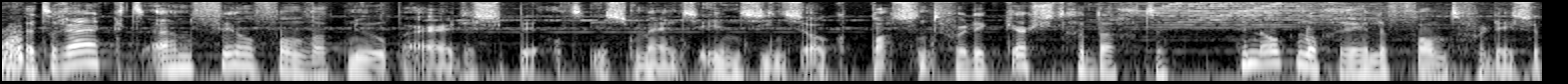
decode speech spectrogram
Het raakt aan veel van wat nu op aarde speelt, is mijns inziens ook passend voor de kerstgedachte en ook nog relevant voor deze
